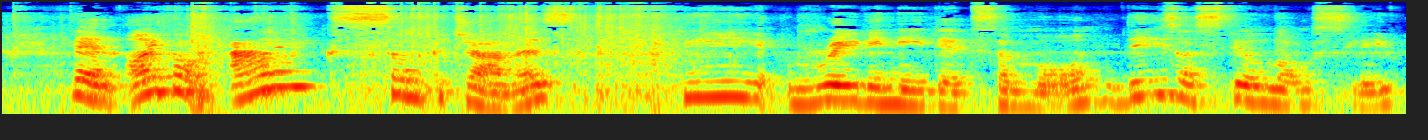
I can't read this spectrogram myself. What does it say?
then I got Alex some pajamas. He really needed some more. These are still long sleeve.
